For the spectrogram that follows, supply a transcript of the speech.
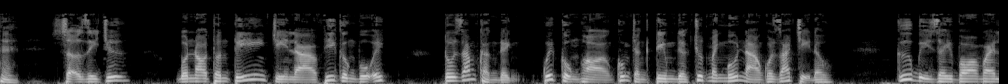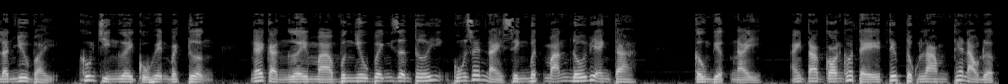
Sợ gì chứ? Bọn họ thuần túy chỉ là phi công vô ích. Tôi dám khẳng định, Cuối cùng họ cũng chẳng tìm được chút manh mối nào có giá trị đâu. Cứ bị dày vò vài lần như vậy, Không chỉ người của huyện Bạch Tượng, ngay cả người mà Vương Nhiêu Vĩnh dẫn tới Cũng sẽ nảy sinh bất mãn đối với anh ta. Công việc này, anh ta còn có thể tiếp tục làm thế nào được?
